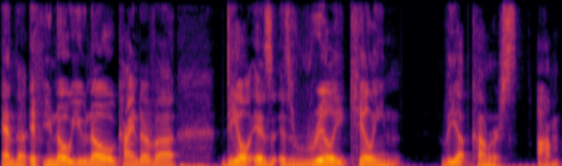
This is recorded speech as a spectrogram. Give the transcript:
and the if you know you know kind of a deal is is really killing the upcomers um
